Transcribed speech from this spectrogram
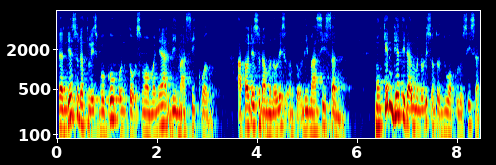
Dan dia sudah tulis buku untuk semuanya 5 sequel. Atau dia sudah menulis untuk 5 season. Mungkin dia tidak menulis untuk 20 season.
